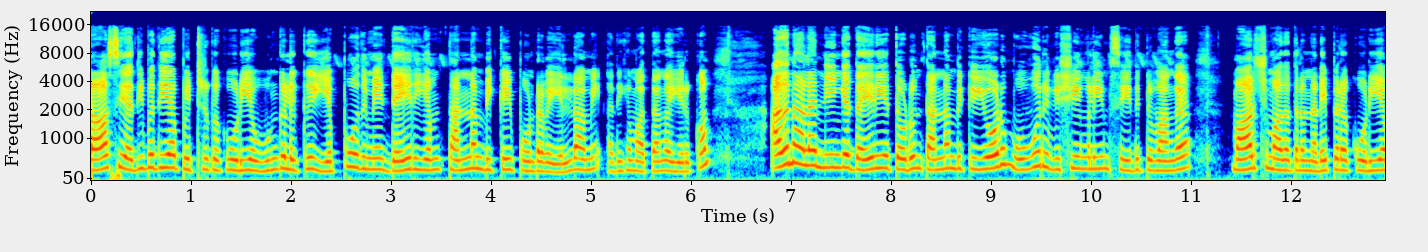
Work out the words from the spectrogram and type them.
ராசி அதிபதியாக பெற்றிருக்கக்கூடிய உங்களுக்கு எப்போதுமே தைரியம் தன்னம்பிக்கை போன்றவை எல்லாமே அதிகமாக தாங்க இருக்கும். அதனால் நீங்கள் தைரியத்தோடும் தன்னம்பிக்கையோடும் ஒவ்வொரு விஷயங்களையும் செய்துட்டு வாங்க. மார்ச் மாதத்தில் நடைபெறக்கூடிய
